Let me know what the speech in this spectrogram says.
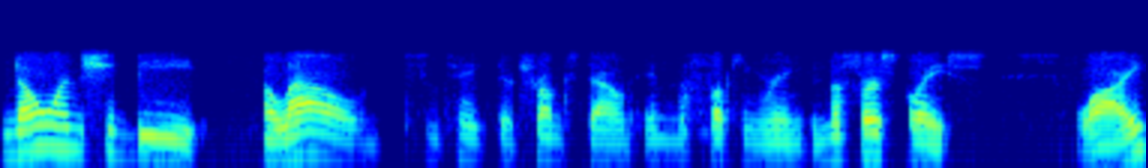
no one should be allowed to take their trunks down in the fucking ring in the first place. Why?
